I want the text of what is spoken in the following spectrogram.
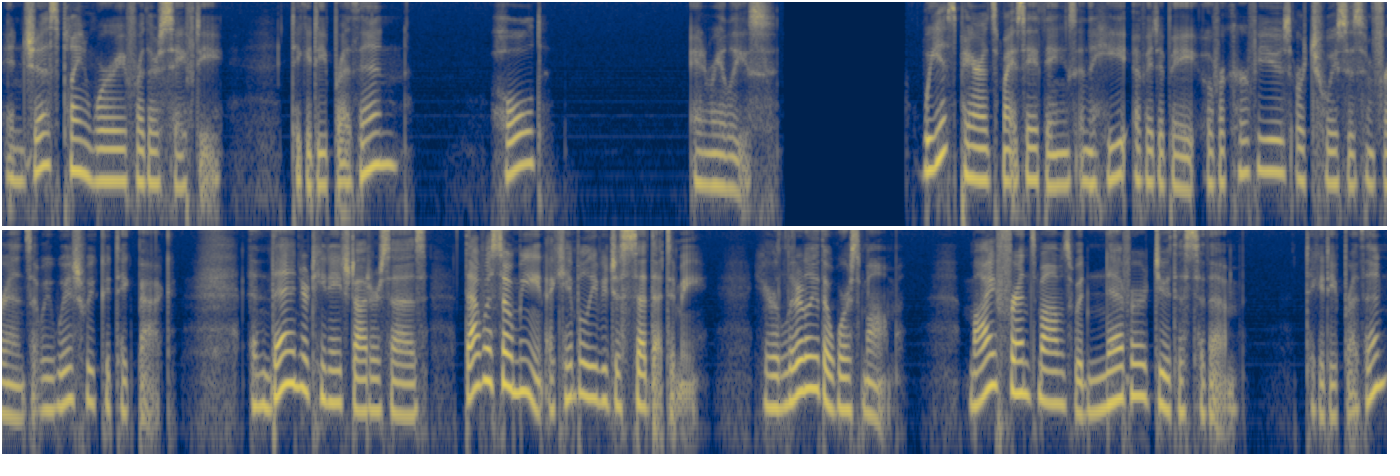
and just plain worry for their safety. Take a deep breath in, hold, and release. We as parents might say things in the heat of a debate over curfews or choices in friends that we wish we could take back. And then your teenage daughter says, That was so mean. I can't believe you just said that to me. You're literally the worst mom. My friends' moms would never do this to them. Take a deep breath in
